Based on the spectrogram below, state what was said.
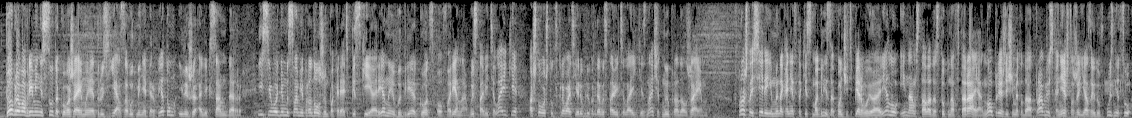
Доброго времени суток, уважаемые друзья! Зовут меня Перпетум или же Александр. И сегодня мы с вами продолжим покорять пески арены в игре Gods of Arena. Вы ставите лайки, а что уж тут скрывать, я люблю, когда вы ставите лайки, значит мы продолжаем. Прошлой серии мы наконец-таки смогли закончить первую арену, и нам стала доступна вторая. Но прежде чем я туда отправлюсь, конечно же, я зайду в кузницу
